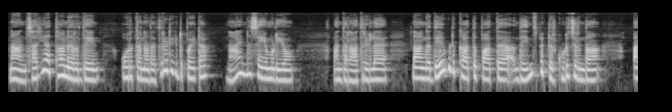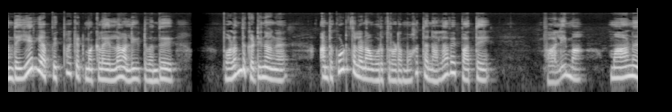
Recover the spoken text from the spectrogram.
நான் சரியாகத்தான் இருந்தேன். ஒருத்தன் அதை திருடிக்கிட்டு போயிட்டா நான் என்ன செய்ய முடியும்? அந்த ராத்திரியில் நாங்கள் தேவிடு காத்து பார்த்த அந்த இன்ஸ்பெக்டர் குடிச்சிருந்தான். அந்த ஏரியா பிக் பாக்கெட் மக்களை எல்லாம் அள்ளிக்கிட்டு வந்து பொழந்து கட்டினாங்க. அந்த கூட்டத்தில் நான் ஒருத்தரோட முகத்தை நல்லாவே பார்த்தேன். வலிமா மான்னு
